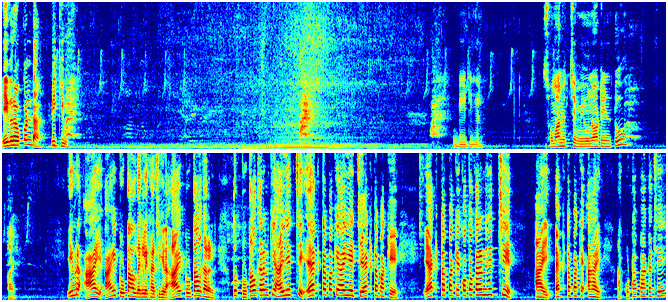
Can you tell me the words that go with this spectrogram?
এইবার কোনটা? পি কিউ বিডিএল সমান হচ্ছে মিউ নট ইন্টু আই। এবারে আই আই টোটাল দেখ লেখা আছে কিনা? I total current. তো টোটাল কারেন্ট কি আই যাচ্ছে? একটা পাকে আই যাচ্ছে, একটা পাকে। একটা পাকে কত কারেন্ট যাচ্ছে? আই, একটা পাকে আই। আর কোটা পাক আছে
